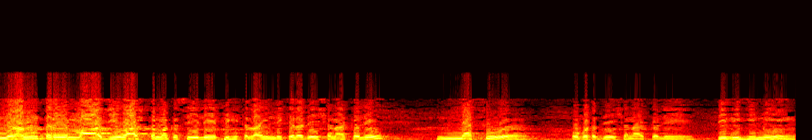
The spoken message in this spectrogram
නිරන්තරයෙන්ම ආජීවාෂ්ටමක සීලයේ පිහිටලා ඉන්න කියලා දේශනා කළේ නැතුව ඔබට දේශනා කළේ දිවි හිමියෙන්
